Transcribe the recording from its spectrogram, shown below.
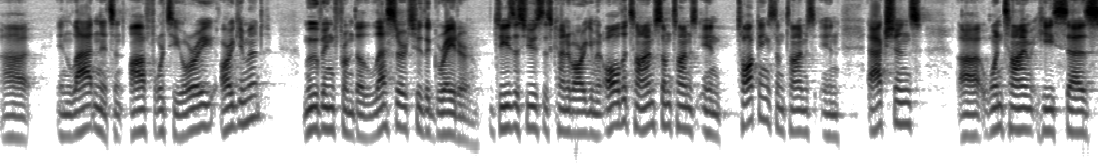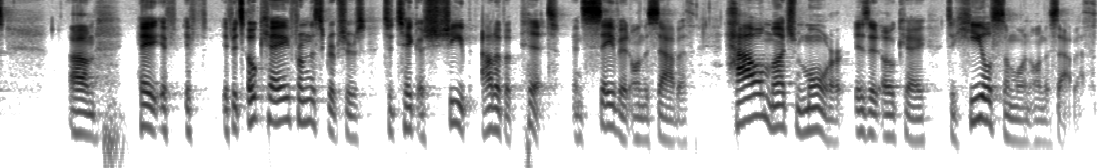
Uh, in Latin, it's an a fortiori argument, moving from the lesser to the greater. Jesus used this kind of argument all the time, sometimes in talking, sometimes in actions. Uh, one time he says, um, Hey, if, if, if it's okay from the scriptures to take a sheep out of a pit and save it on the Sabbath, how much more is it okay to heal someone on the Sabbath?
